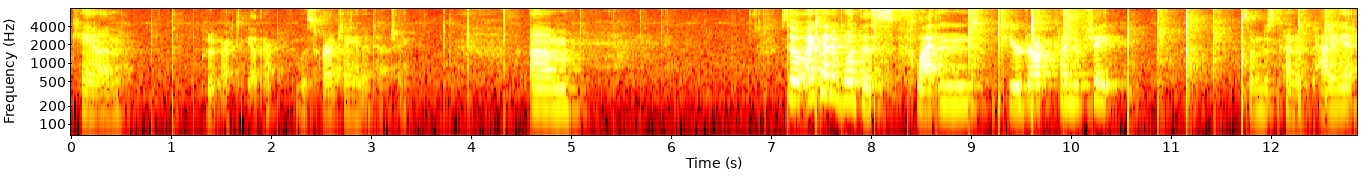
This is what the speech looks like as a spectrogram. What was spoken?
can put it back together with scratching and attaching. Um, so I kind of want this flattened teardrop kind of shape. So I'm just kind of patting it.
